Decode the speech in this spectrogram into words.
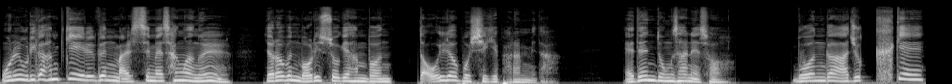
오늘 우리가 함께 읽은 말씀의 상황을 여러분 머릿속에 한번 떠올려 보시기 바랍니다. 에덴 동산에서 무언가 아주 크게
